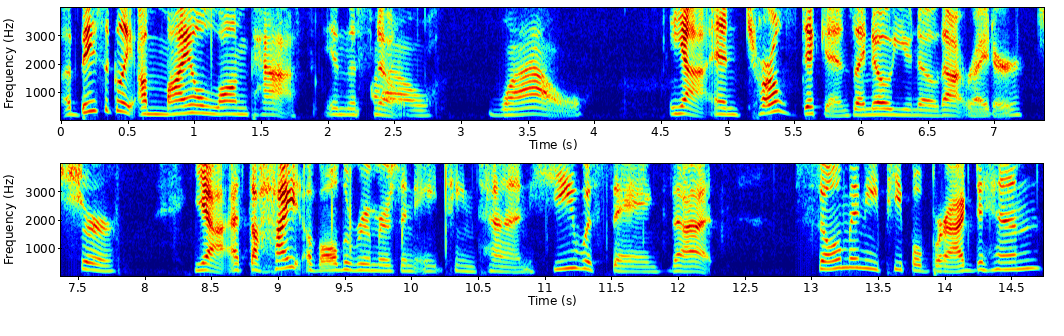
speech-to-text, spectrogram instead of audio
uh, basically a mile long path in the snow. Wow. Wow. Yeah. And Charles Dickens, I know you know that writer. Sure. Yeah. At the height of all the rumors in 1810, he was saying that so many people bragged to him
